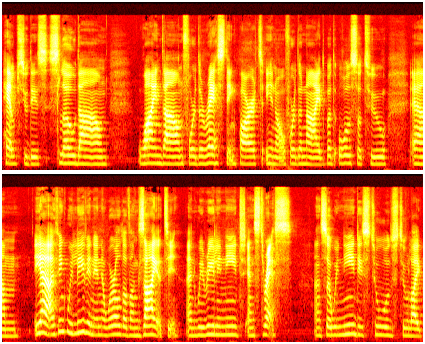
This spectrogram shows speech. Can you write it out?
helps you this slow down wind down for the resting part you know for the night but also to um, yeah i think we live in in a world of anxiety and we really need and stress. And so we need these tools to like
